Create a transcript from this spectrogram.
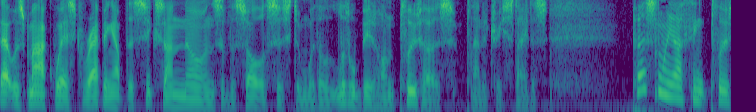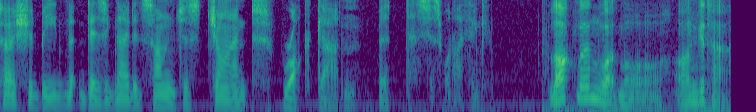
That was Mark West wrapping up the six unknowns of the solar system with a little bit on Pluto's planetary status. Personally, I think Pluto should be designated some just giant rock garden, but that's just what I think. Lachlan Watmore on guitar.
